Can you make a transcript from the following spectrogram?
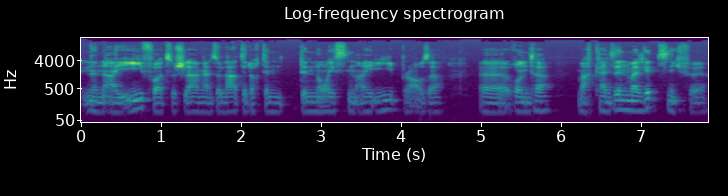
einen IE vorzuschlagen. Also lad dir doch den, den neuesten IE-Browser äh, runter. Macht keinen Sinn, weil gibt es nicht für,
